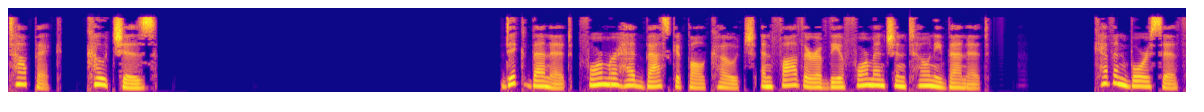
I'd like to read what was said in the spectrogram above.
Topic: Coaches. Dick Bennett, former head basketball coach and father of the aforementioned Tony Bennett. Kevin Borseth,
